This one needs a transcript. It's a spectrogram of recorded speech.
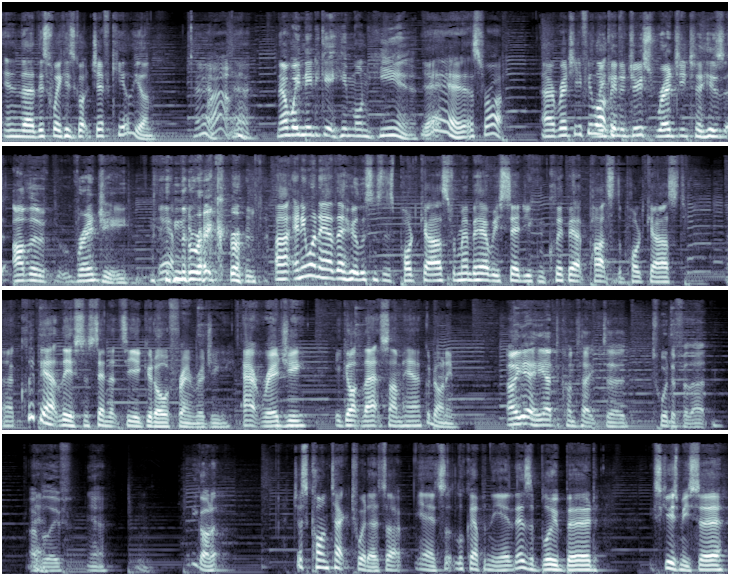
in the, this week he's got Geoff Keighley on. wow. Yeah. Now we need to get him on here. Yeah, that's right. Uh, Reggie, if you We like, can the- introduce Reggie to his other Reggie Yeah. in the rec room. uh, anyone out there who listens to this podcast, remember how we said you can clip out parts of the podcast. Uh, clip out this and send it to your good old friend Reggie at Reggie. He got that somehow. Good on him. Oh yeah, he had to contact uh, Twitter for that, I Yeah. believe. Yeah, he got it. Just contact Twitter. So yeah, so look up in the air. There's a blue bird. Excuse me, sir.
